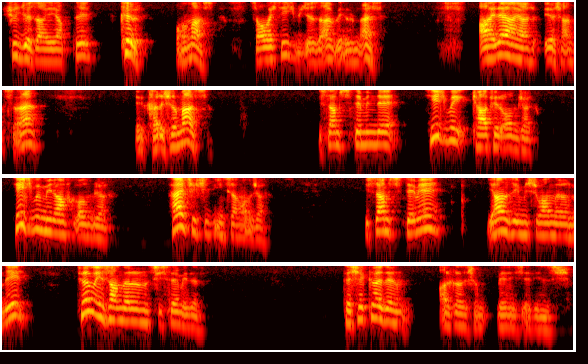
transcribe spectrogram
şu cezayı yaptı, kır. Olmaz. Savaşta hiçbir ceza verilmez. Aile yaşantısına e, karışılmaz. İslam sisteminde hiç mi kafir olmayacak? Hiç mi münafık olmayacak? Her çeşit insan olacak. İslam sistemi yalnız Müslümanların değil, tüm insanların sistemidir. Teşekkür ederim arkadaşım beni izlediğiniz için.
